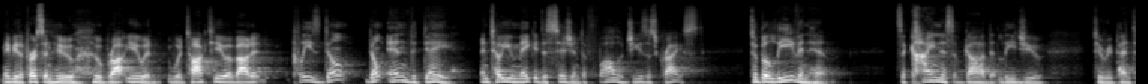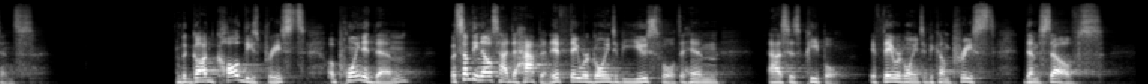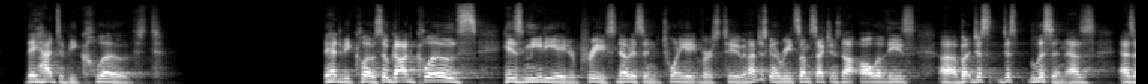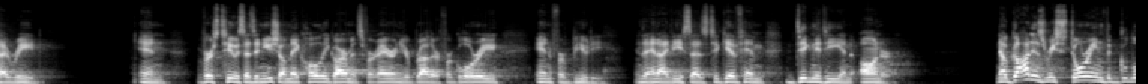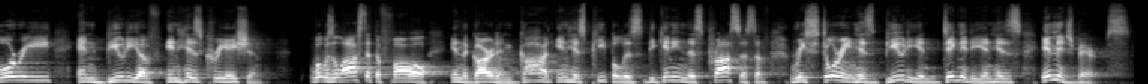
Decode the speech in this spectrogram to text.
maybe the person who, who brought you would, would talk to you about it. Please don't, don't end the day until you make a decision to follow Jesus Christ, to believe in him. It's the kindness of God that leads you to repentance. But God called these priests, appointed them, but something else had to happen if they were going to be useful to him as his people, if they were going to become priests themselves. They had to be clothed they had to be clothed. So God clothes his mediator priest. Notice in 28, verse 2. And I'm just going to read some sections, not all of these, uh, but just, just listen as, as I read. In verse 2, it says, And you shall make holy garments for Aaron your brother, for glory and for beauty. And the NIV says, To give him dignity and honor. Now, God is restoring the glory and beauty of in his creation. What was lost at the fall in the garden, God in his people is beginning this process of restoring his beauty and dignity in his image bearers.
